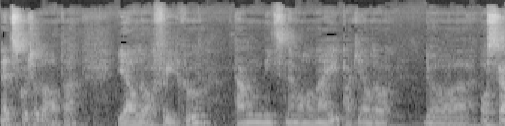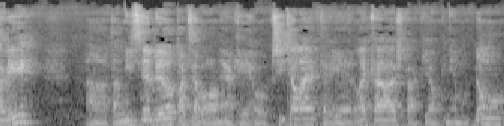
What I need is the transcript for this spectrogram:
hned skočil do auta, jel do Frýdku, tam nic nemohl najít, pak jel do, do Ostravy, a tam nic nebyl, pak zavolal nějakého přítele, který je lékař, pak jel k němu domů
